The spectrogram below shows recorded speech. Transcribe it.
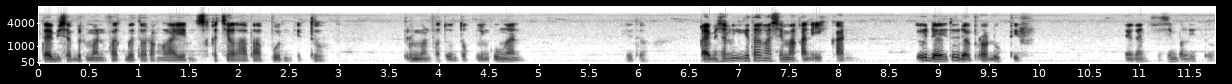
kita bisa bermanfaat buat orang lain sekecil apa pun itu. Bermanfaat untuk lingkungan. Gitu. Kayak misalnya kita ngasih makan ikan. Udah itu udah produktif. Ya kan? Sesimpel itu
